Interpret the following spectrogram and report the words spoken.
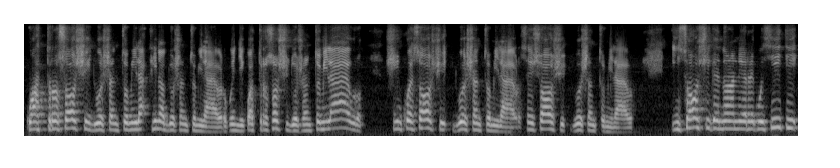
4 soci 200.000, fino a 200.000 euro, quindi 4 soci 200.000 euro, 5 soci 200.000 euro, 6 soci 200.000 euro. I soci che non hanno i requisiti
